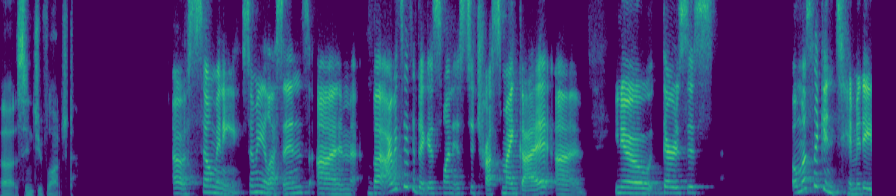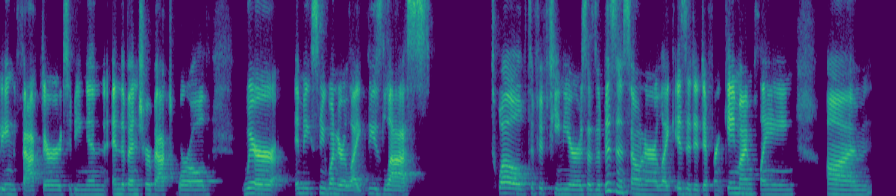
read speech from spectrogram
uh since you've launched? Oh, so many, so many lessons. Um, but I would say the biggest one is to trust my gut. Um, you know, there's this almost like intimidating factor to being in in the venture backed world where it makes me wonder like these last 12 to 15 years as a business owner like is it a different game i'm playing um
